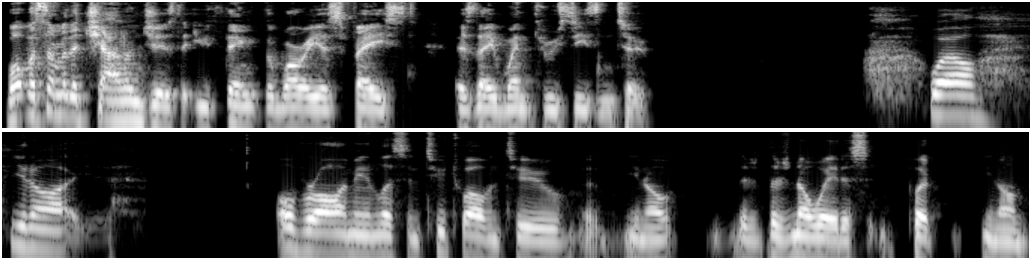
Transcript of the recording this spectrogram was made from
What were some of the challenges that you think the Warriors faced as they went through season two? Well, you know, overall, I mean, listen, two twelve and two. Uh, you know, there's there's no way to put you know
